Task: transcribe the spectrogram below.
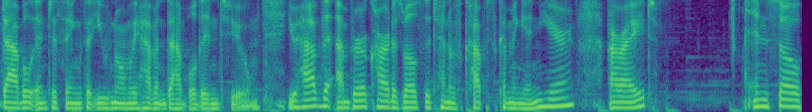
dabble into things that you normally haven't dabbled into. You have the Emperor card as well as the Ten of Cups coming in here. All right. And so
